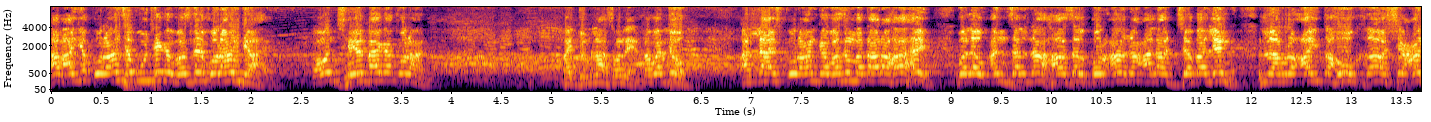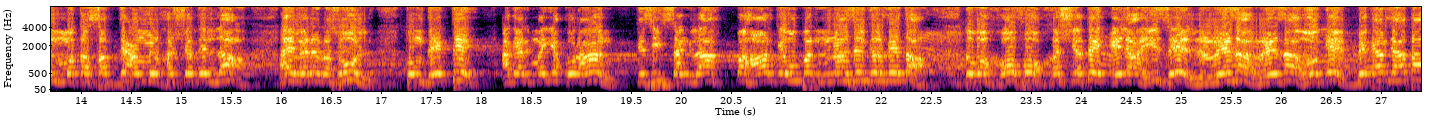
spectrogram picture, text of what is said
अब आइए कुरान से पूछे कि वज़न कुरान क्या है। कौन झेल पाएगा कुरान? भाई, जुमला सुने, तवज्जो। अल्लाह इस कुरान का वज़न बता रहा है, वलो अनजलना हाजल कुरान अला जबलिन लरअयतहु खाशिअन मुतसद्दिअन मिन खश्यतिल्लाह। ऐ मेरे रसूल, तुम देखते, अगर मैं ये कुरान किसी संगलाह पहाड़ के ऊपर नाजिल कर देता तो वो खौफो खशियत इलाही से रेजा रेजा होके बिखर जाता।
